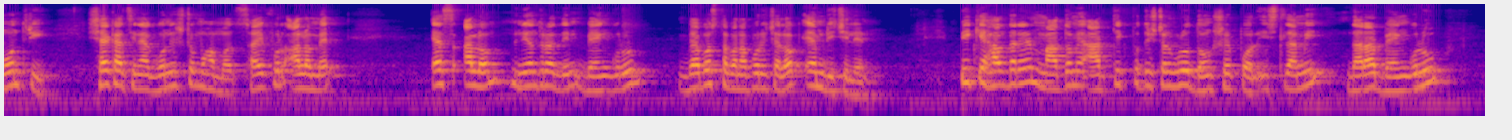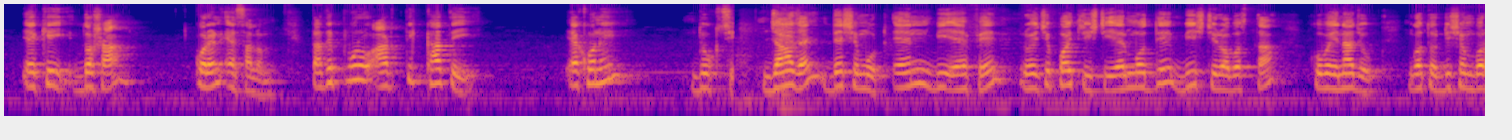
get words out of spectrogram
মন্ত্রী শেখ হাসিনা, ঘনিষ্ঠ মোহাম্মদ সাইফুল আলমের এস আলম নিয়ন্ত্রণাধীন ব্যাংকগুলোর ব্যবস্থাপনা পরিচালক, এমডি ছিলেন। পি কে হালদারের মাধ্যমে আর্থিক প্রতিষ্ঠানগুলো ধ্বংসের পর ইসলামী ধারার ব্যাংকগুলো একেই দশা করেন এস আলম। তাতে পুরো আর্থিক খাতেই এখনই ঢুকছে জানা যায়, দেশে মোট এনবিএফএ রয়েছে পঁয়ত্রিশটি। এর মধ্যে বিশটির অবস্থা খুবই নাজুক। গত ডিসেম্বর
